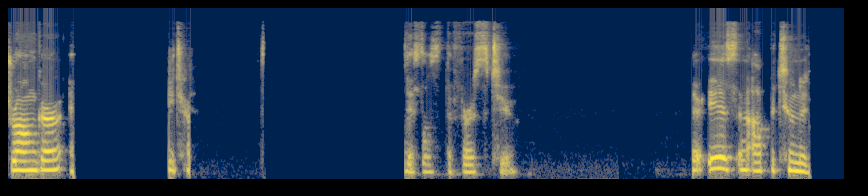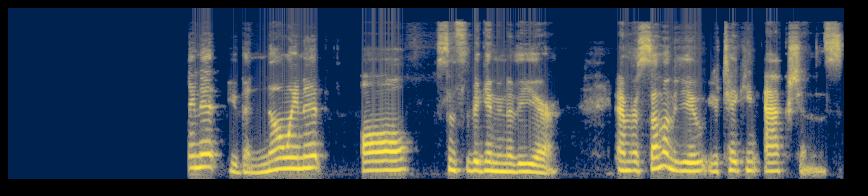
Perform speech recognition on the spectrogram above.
stronger and determined. This is the first two. There is an opportunity. It, you've been knowing it all since the beginning of the year. And for some of you, you're taking actions.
